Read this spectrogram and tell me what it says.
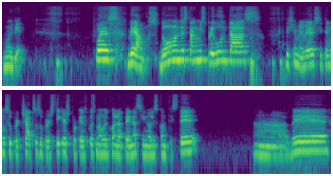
Muy bien. Pues veamos, ¿dónde están mis preguntas? Déjenme ver si tengo super chats o super stickers porque después me voy con la pena si no les contesté. A ver.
